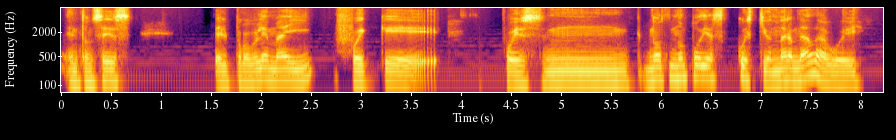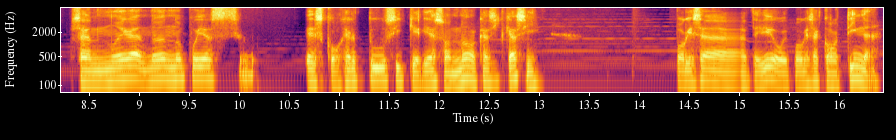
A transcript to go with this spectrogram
Entonces, el problema ahí fue que pues mm, no, no podías cuestionar nada, güey. O sea, no era, no, no podías escoger tú si querías o no, casi, casi. Por esa, te digo, güey, por esa cortina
